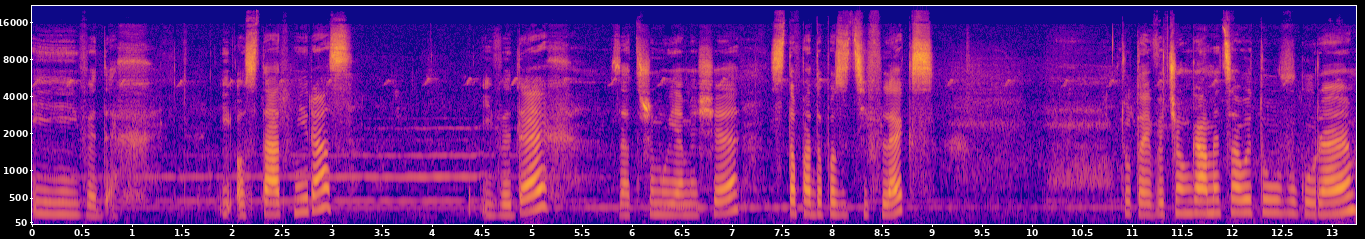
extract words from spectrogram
i wydech. I ostatni raz i wydech. Zatrzymujemy się. Stopa do pozycji flex. Tutaj wyciągamy cały tułów w górę.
